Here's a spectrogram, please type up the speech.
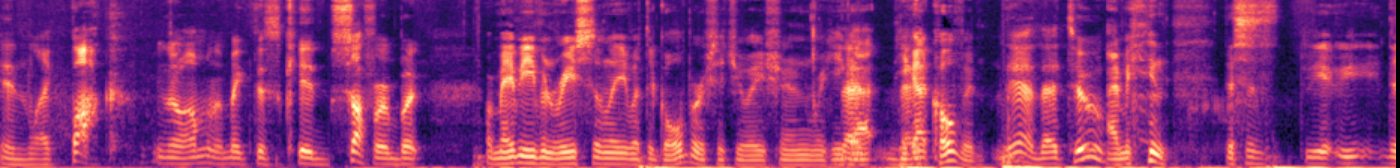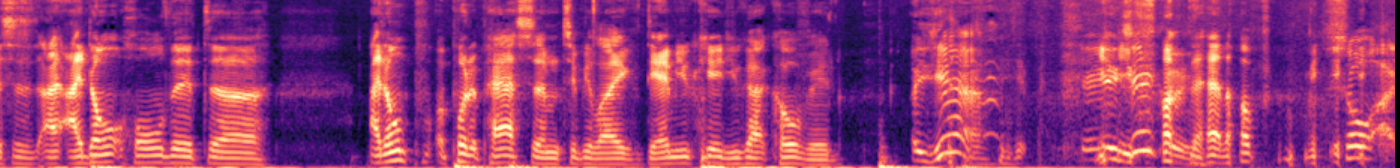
and like fuck. You know, I'm gonna make this kid suffer, but Or maybe even recently with the Goldberg situation where he That- got he that- got COVID. yeah, that too. I mean, this is this is I, I don't hold it. Uh, I don't put it past him to be like, "Damn you, kid, you got COVID. Uh, yeah, You exactly. fucked that up for me." So I,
